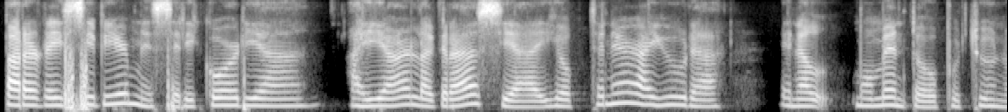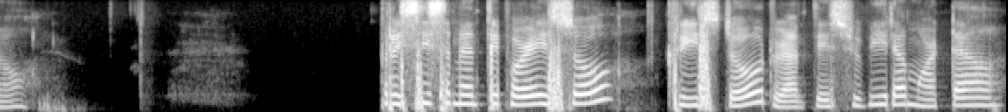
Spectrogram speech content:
para recibir misericordia, hallar la gracia y obtener ayuda en el momento oportuno. Precisamente por eso, Cristo, durante su vida mortal,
